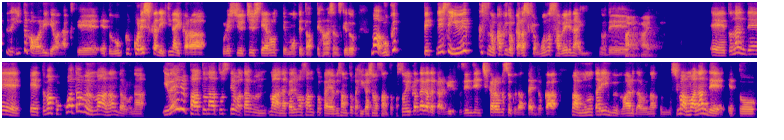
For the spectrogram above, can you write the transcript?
っていいとか悪いではなくて、えっと、僕これしかできないから、これ集中してやろうって思ってたって話なんですけど、まあ、僕、徹底して UX の角度からしかもの喋れないので、はいはい、えっ、と、なんで、えっ、と、まあ、ここは多分、まあ、なんだろうな、いわゆるパートナーとしては多分、まあ、中島さんとか矢部さんとか東野さんとかそういう方々から見ると全然力不足だったりとか、まあ、物足りん部分もあるだろうなと思うし、まあ、まあ、なんで、えっと、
